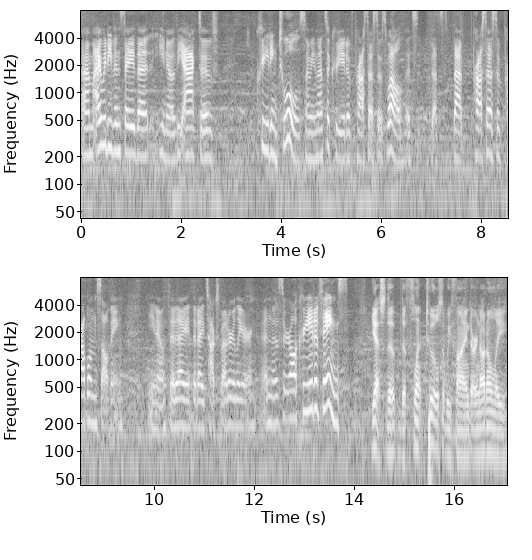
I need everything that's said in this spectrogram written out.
um, I would even say that, you know, the act of creating tools. I mean, that's a creative process as well. It's that's that process of problem solving, you know, that I that I talked about earlier. And those are all creative things. Yes, the the flint tools that we find are not only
